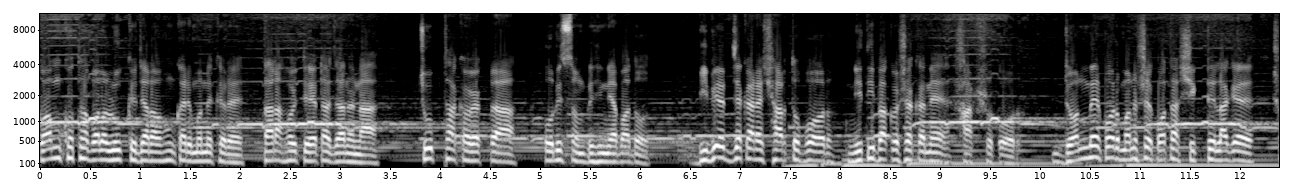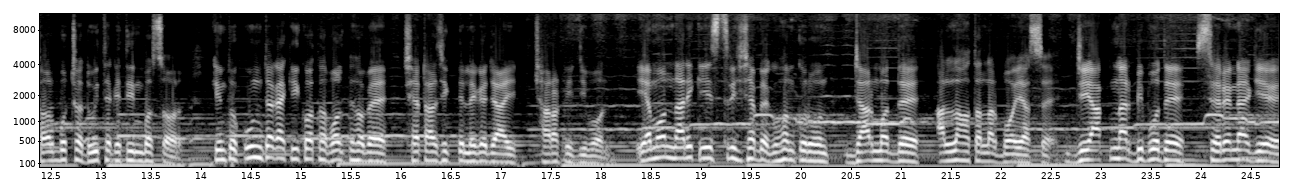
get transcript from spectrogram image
কম কথা বলা লোককে যারা অহংকারী মনে করে, তারা হয়তো এটা জানে না। চুপ থাকাও একটা পরিশ্রমবিহীন আবাদত। বিবেক যেখানে স্বার্থপর নীতিবাক্য সেখানে হাস্যকর। জন্মের পর মানুষের কথা শিখতে লাগে সর্বোচ্চ দুই থেকে তিন বছর। কিন্তু কোন জায়গায় কি কথা বলতে হবে, সেটা শিখতে লেগে যায় সারাটি জীবন। এমন নারীকে স্ত্রী হিসেবে গ্রহণ করুন, যার মধ্যে আল্লাহ তাল্লার বই আছে। যে আপনার বিপদে সেরে না গিয়ে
